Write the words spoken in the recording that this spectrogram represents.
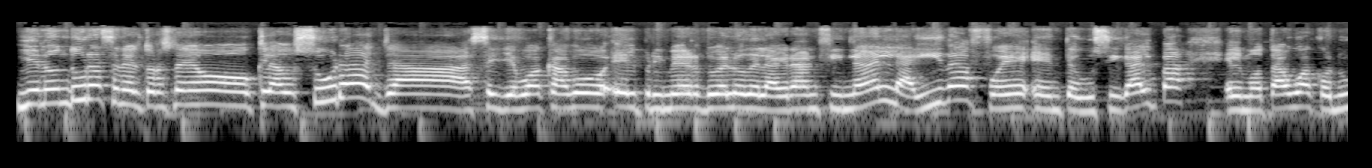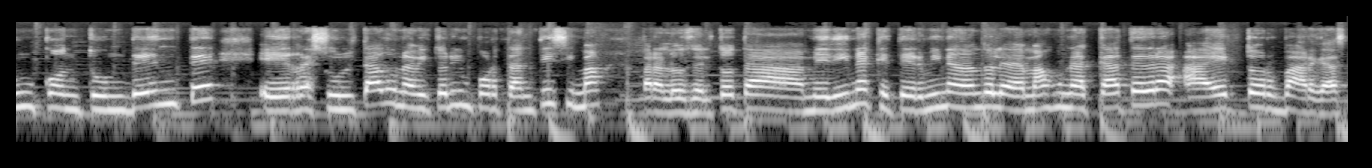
Y en Honduras, en el torneo clausura, ya se llevó a cabo el primer duelo de la gran final. La ida fue en Tegucigalpa, el Motagua con un contundente eh, resultado, una victoria importantísima para los del Tota Medina, que termina dándole además una cátedra a Héctor Vargas.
